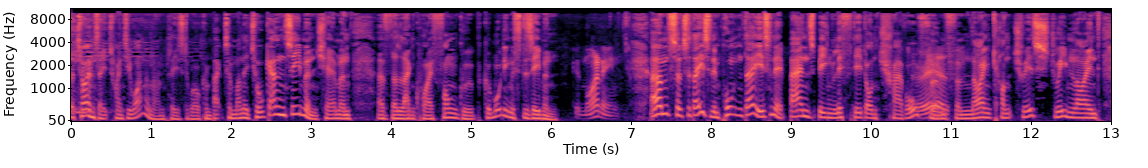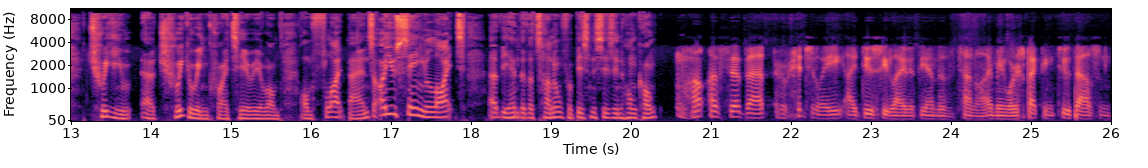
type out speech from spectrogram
The time's 8.21 and I'm pleased to welcome back to Money Talk Alan Zeman, Chairman of the Lan Kwai Fong Group. Good morning, Mr. Zeman. Good morning. Um, so today's an important day, isn't it? Bans being lifted on travel from, from nine countries, streamlined triggering, uh, triggering criteria on, on flight bans. Are you seeing light at the end of the tunnel for businesses in Hong Kong? Well, I've said that originally. I do see light at the end of the tunnel. I mean, we're expecting 2,000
